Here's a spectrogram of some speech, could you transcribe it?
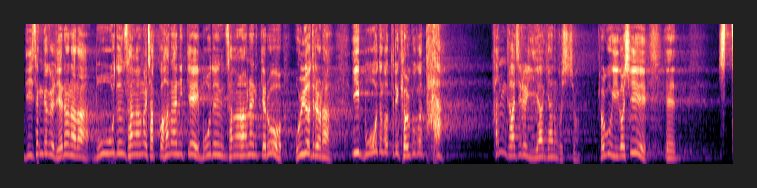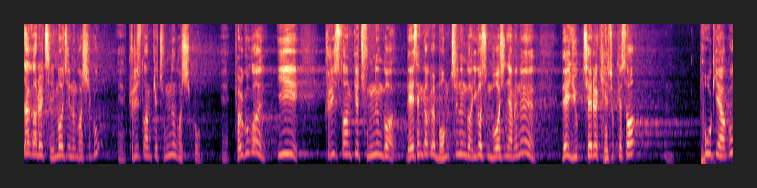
네 생각을 내려놔라. 모든 상황을 자꾸 하나님께 모든 상황을 하나님께로 올려드려라. 이 모든 것들이 결국은 다 한 가지를 이야기하는 것이죠. 결국 이것이 예, 십자가를 짊어지는 것이고 예, 그리스도와 함께 죽는 것이고 예, 결국은 이 그리스도와 함께 죽는 것, 내 생각을 멈추는 것 이것은 무엇이냐면은 내 육체를 계속해서 음, 포기하고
